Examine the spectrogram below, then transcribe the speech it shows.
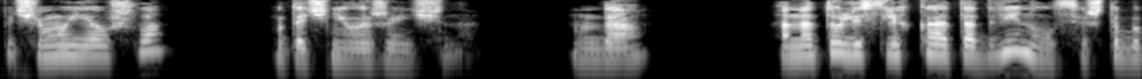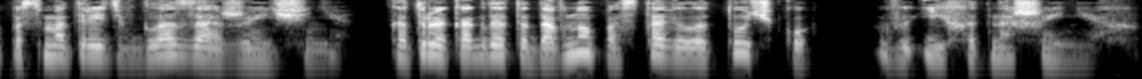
«Почему я ушла?» — уточнила женщина. «Да». Анатолий слегка отодвинулся, чтобы посмотреть в глаза женщине, которая когда-то давно поставила точку в их отношениях.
